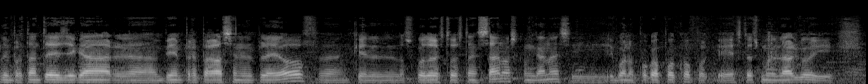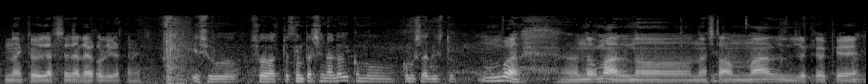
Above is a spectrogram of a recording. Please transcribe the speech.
Lo importante es llegar uh, bien preparados en el playoff, uh, que los jugadores todos estén sanos, con ganas y, y, bueno, poco a poco, porque esto es muy largo y no hay que olvidarse de la Euroliga también. ¿Y su, su actuación personal hoy cómo, cómo se ha visto? Bueno, uh, normal, no, no está mal. Yo creo que vale.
